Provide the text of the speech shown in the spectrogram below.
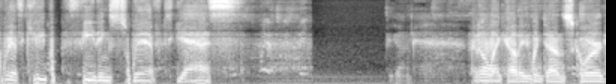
Swift, keep feeding Swift. Yes. I don't like how they went down and scored.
